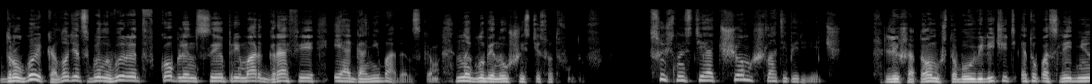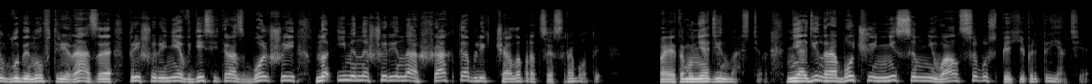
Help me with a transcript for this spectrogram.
Другой колодец был вырыт в Кобленце при Марграфе и Агане-Баденском на глубину 600 футов. В сущности, о чем шла теперь речь? Лишь о том, чтобы увеличить эту последнюю глубину в три раза при ширине в десять раз большей, но именно ширина шахты облегчала процесс работы. Поэтому ни один мастер, ни один рабочий не сомневался в успехе предприятия.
